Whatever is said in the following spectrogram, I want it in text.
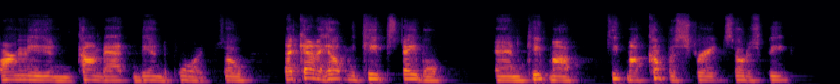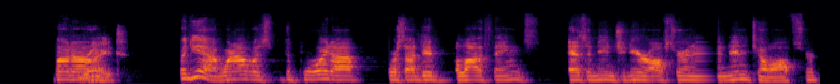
army and combat and being deployed. So that kind of helped me keep stable and keep my keep my compass straight, so to speak. But um, right. But yeah, when I was deployed, I of course I did a lot of things as an engineer officer and an intel officer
